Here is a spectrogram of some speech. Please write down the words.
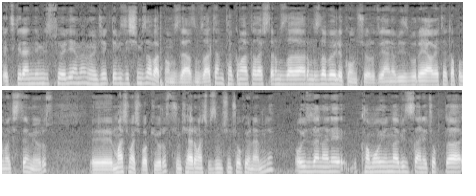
etkilendiğimizi söyleyemem. Öncelikle biz işimize bakmamız lazım. Zaten takım arkadaşlarımızla aramızda böyle konuşuyoruz. Yani biz bu rehavete kapılmak istemiyoruz. Ee, maç maç bakıyoruz. Çünkü her maç bizim için çok önemli. O yüzden hani kamuoyuna biz hani çok da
